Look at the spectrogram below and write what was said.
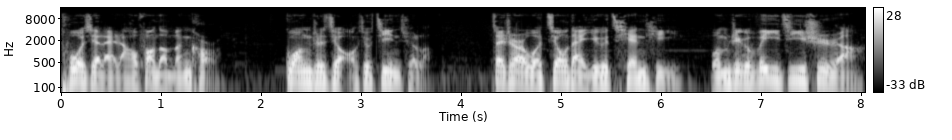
脱下来，然后放到门口，光着脚就进去了。在这儿，我交代一个前提：我们这个危机室啊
